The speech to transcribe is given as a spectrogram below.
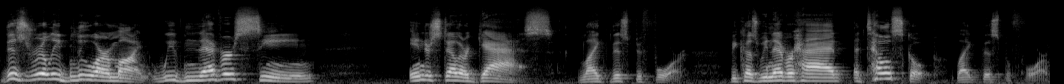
This really blew our mind. We've never seen interstellar gas like this before because we never had a telescope like this before.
